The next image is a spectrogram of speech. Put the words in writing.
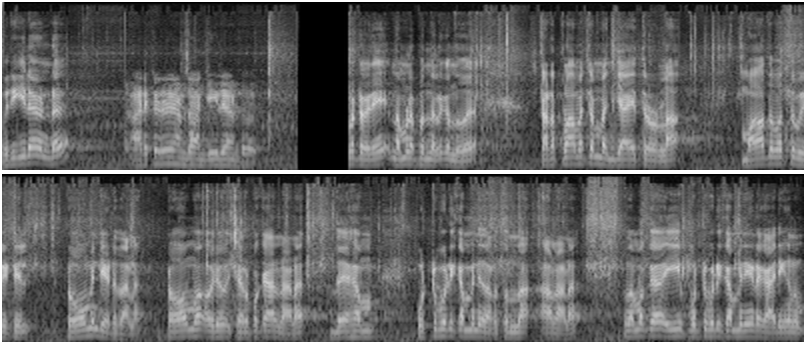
ഒരു കിലോ ഉണ്ട്. അരക്കിലോ ഉണ്ട് അഞ്ച് കിലോ ഉണ്ട്. പ്രിയപ്പെട്ടവരെ നമ്മളിപ്പം നിൽക്കുന്നത് കടപ്ലാമറ്റം പഞ്ചായത്തിലുള്ള മാധവത്ത് വീട്ടിൽ ടോമിന്റെ അടുത്താണ്. ടോം ഒരു ചെറുപ്പക്കാരനാണ്. അദ്ദേഹം പൊട്ടുപൊടി കമ്പനി നടത്തുന്ന ആളാണ്. നമുക്ക് ഈ പൊട്ടുപൊടി കമ്പനിയുടെ കാര്യങ്ങളും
